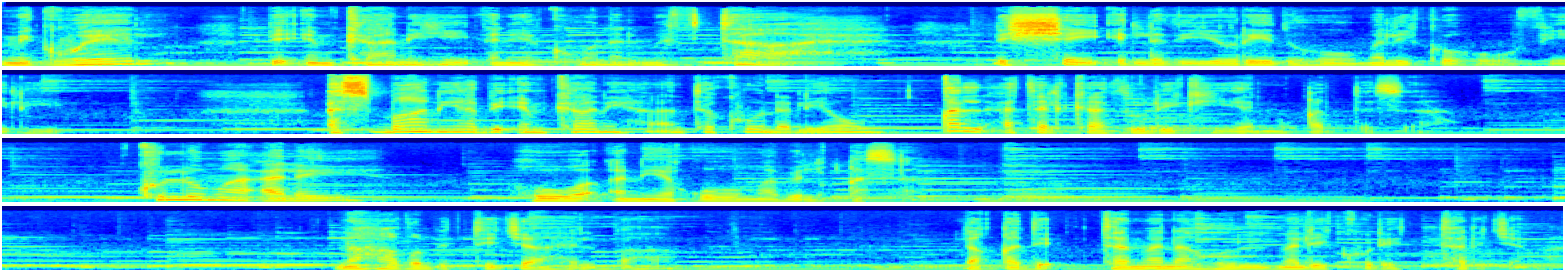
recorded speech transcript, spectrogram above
ميغويل بإمكانه أن يكون المفتاح للشيء الذي يريده ملكه فيليب أسبانيا بإمكانها أن تكون اليوم قلعة الكاثوليكية المقدسة. كل ما عليه هو أن يقوم بالقسم. نهض باتجاه الباب. لقد ائتمنه الملك للترجمة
